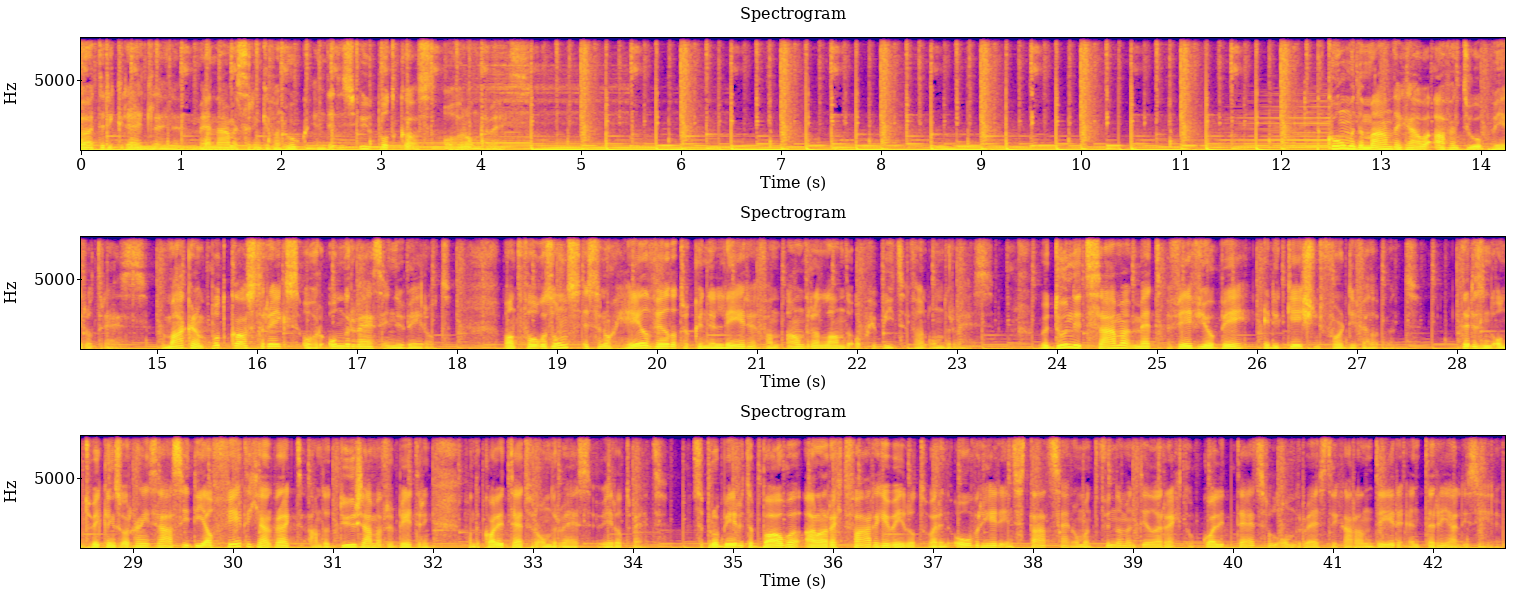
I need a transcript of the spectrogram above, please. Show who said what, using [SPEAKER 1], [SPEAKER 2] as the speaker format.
[SPEAKER 1] Buiten de Krijtlijnen. Mijn naam is Rinke van Hoek en dit is uw podcast over onderwijs. De komende maanden gaan we af en toe op wereldreis. We maken een podcastreeks over onderwijs in de wereld. Want volgens ons is er nog heel veel dat we kunnen leren van andere landen op gebied van onderwijs. We doen dit samen met VVOB Education for Development. Dit is een ontwikkelingsorganisatie die al 40 jaar werkt aan de duurzame verbetering van de kwaliteit van onderwijs wereldwijd. Ze proberen te bouwen aan een rechtvaardige wereld waarin overheden in staat zijn om het fundamentele recht op kwaliteitsvol onderwijs te garanderen en te realiseren.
